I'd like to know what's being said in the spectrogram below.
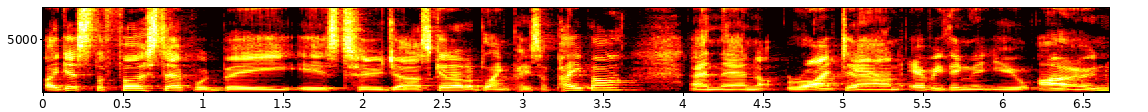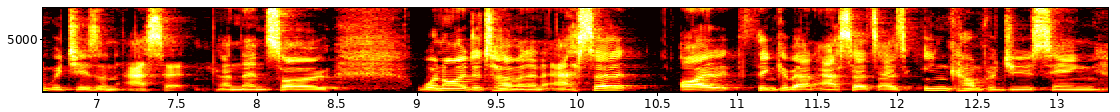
I guess the first step would be is to just get out a blank piece of paper and then write down everything that you own, which is an asset. And then, so when I determine an asset, I think about assets as income producing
